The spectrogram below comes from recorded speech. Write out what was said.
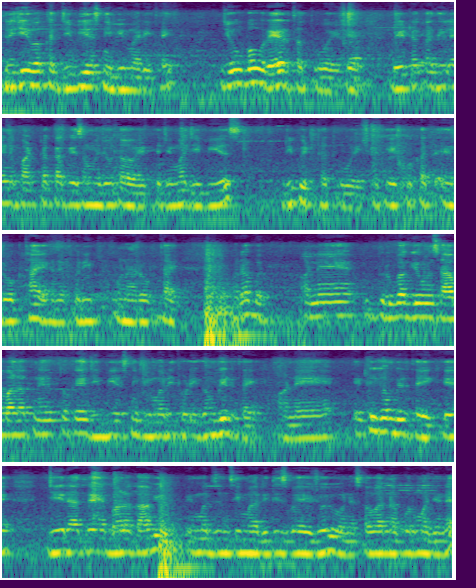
ત્રીજી વખત જીબીએસની બીમારી થઈ, જેવું બહુ રેર થતું હોય છે. બે ટકાથી લઈને પાંચ ટકા કેસ અમે જોતા હોય કે જેમાં જીબીએસ રિપીટ થતું હોય છે કે એક વખત એ રોગ થાય અને ફરી પણ રોગ થાય. બરાબર? અને દુર્ભાગ્યવંશ આ બાળકને તો કે જીબીએસની બીમારી થોડી ગંભીર થઈ અને એટલી ગંભીર થઈ કે જે રાત્રે બાળક આવ્યું ઇમરજન્સીમાં રિધિશભાઈએ જોયું અને સવારના પૂરમાં જ એને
